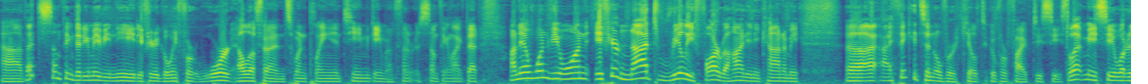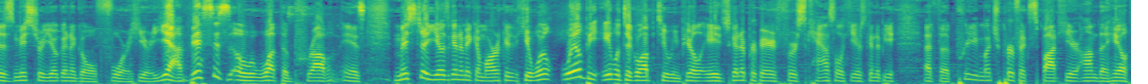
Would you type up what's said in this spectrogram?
Uh, that's something that you maybe need if you're going for War Elephants when playing a team game or something like that. On a 1v1, if you're not really far behind in economy, uh, I think it's an overkill to go for 5 TCs. Let me see what is Mr. Yo going to go for here. Yeah, this is oh, what the problem is. Mr. Yo is going to make a market. He will, will be able to go up to Imperial Age. He's going to prepare his first castle here. It's going to be at the pretty much perfect spot here on the hill.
